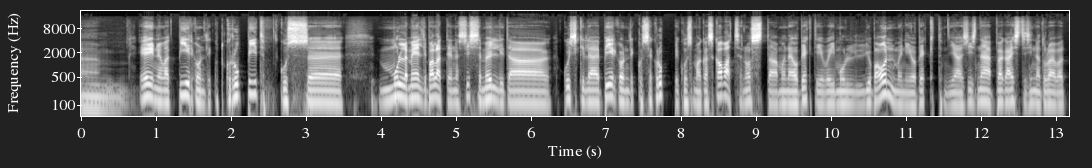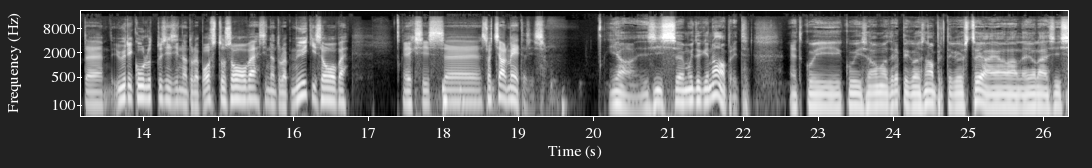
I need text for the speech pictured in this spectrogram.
ähm.... erinevad piirkondlikud grupid, kus äh, mulle meeldib alati ennast sisse möllida kuskile piirkondlikusse gruppi, kus ma kas kavatsen osta mõne objekti või mul juba on mõni objekt ja siis näeb väga hästi, sinna tulevad äh, üürikuulutusi, sinna tuleb ostusoove, sinna tuleb müügisoove. ehk siis sotsiaalmeedia siis ja, ja siis äh, muidugi naabrid. et kui, kui sa oma trepikojas naabritega just sõjajalal ei ole, siis,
